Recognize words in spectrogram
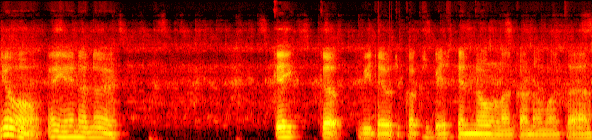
Joo, ei enää näy. Keikkavideot 2.0 kanava täällä.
